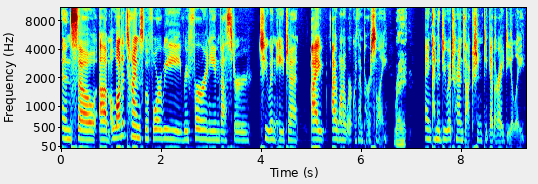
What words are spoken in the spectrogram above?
And so um, a lot of times before we refer any investor to an agent, I, I want to work with them personally Right. and kind of do a transaction together ideally.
